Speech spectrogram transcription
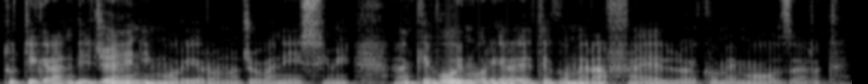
Tutti i grandi geni morirono giovanissimi, anche voi morirete come Raffaello e come Mozart.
